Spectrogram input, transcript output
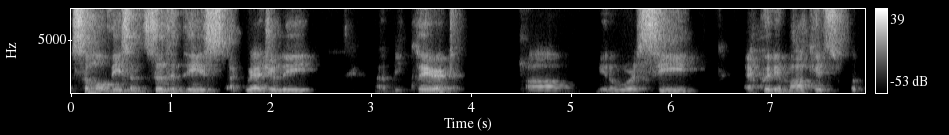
some of these uncertainties are gradually be cleared, you know, we'll see equity markets would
